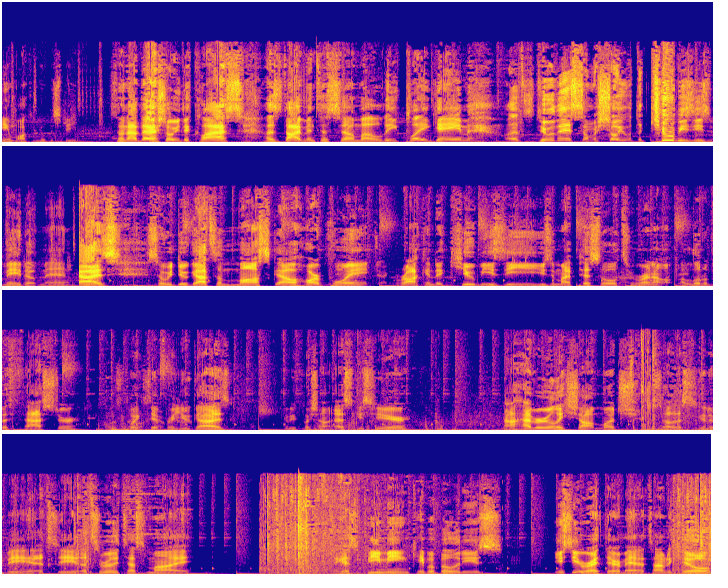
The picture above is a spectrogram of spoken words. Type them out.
aim walking movement speed. So now that I show you the class, let's dive into some uh, league play game. Let's do this. I'm gonna show you what the QBZ is made of, man. Guys, so we do got some Moscow hardpoint, rocking the QBZ, using my pistol to run out a little bit faster. Quick tip for you guys. Maybe push on Eskies here. Now I haven't really shot much, so this is gonna be. Let's see. Let's really test my, I guess, beaming capabilities. You see it right there, man. It's time to kill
